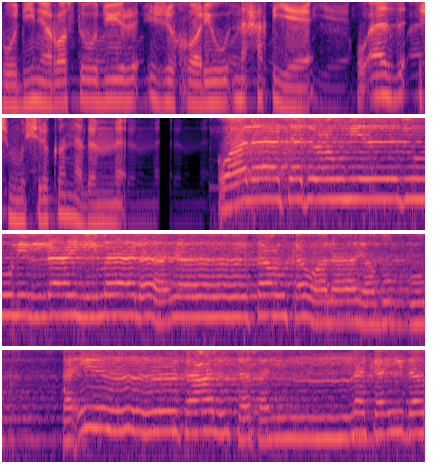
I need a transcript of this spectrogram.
بو دین راستو دیر جخاری و نحقیه و از اش مشرکان نبم ولا تدع من دون الله ما لا ينفعك ولا يضرك. فإن فعلت فإنك إذا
